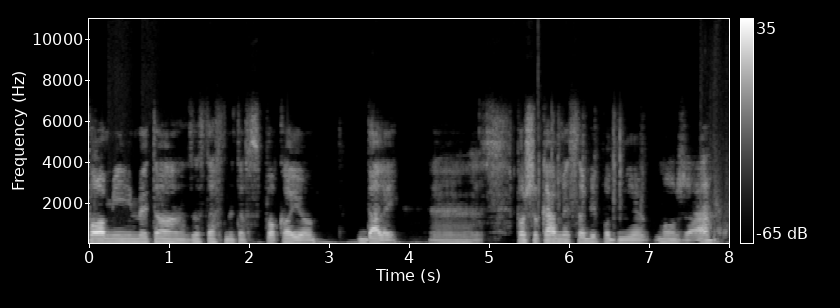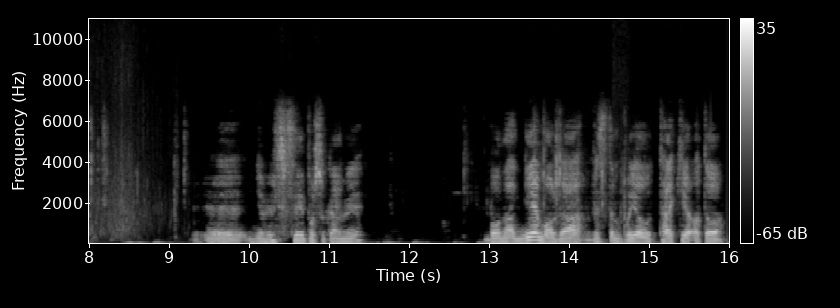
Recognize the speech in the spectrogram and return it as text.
Pomijmy to, zostawmy to w spokoju. Dalej. Poszukamy sobie po dnie morza. E, Nie wiem, czy sobie poszukamy. Bo na dnie morza występują takie oto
